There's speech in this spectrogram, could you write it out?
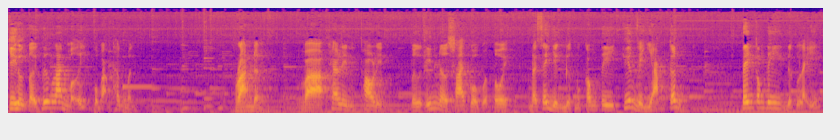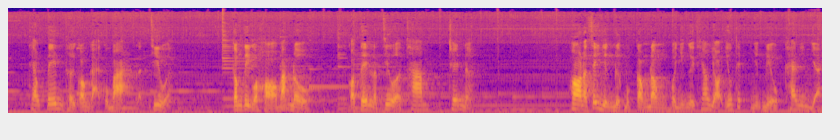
chỉ hướng tới tương lai mới của bản thân mình. Brandon và Kellen Paulin từ Inner Cycle của tôi đã xây dựng được một công ty chuyên về giảm cân. Tên công ty được lấy theo tên thời con gái của bà là Tua. Công ty của họ ban đầu có tên là Tua Time Trainer Họ đã xây dựng được một cộng đồng với những người theo dõi yêu thích những điều Kalin dạy.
